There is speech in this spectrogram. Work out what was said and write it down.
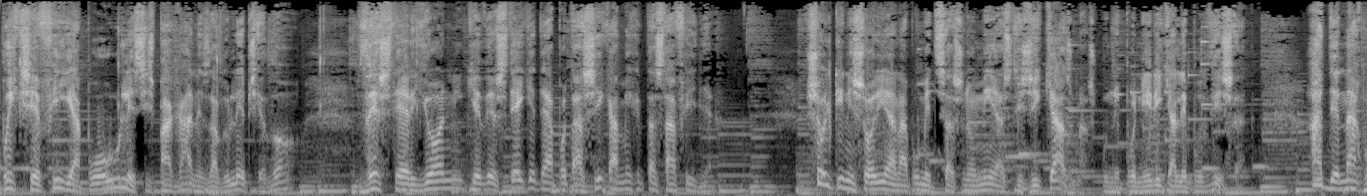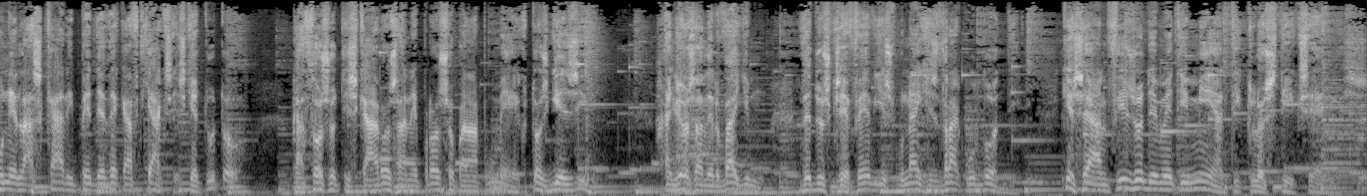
που έχει ξεφύγει από όλες τις παγάνες να δουλέψει εδώ δεν στεριώνει και δεν στέκεται από τα σίκα μέχρι τα σταφύλια. Σε όλη την ιστορία να πούμε της αστυνομίας της δικιάς μας που είναι πονηρή και αλεπουδίσα άντε να έχουν λασκάρει 5-10 φτιάξεις και τούτο καθώς ότι σκαρώσανε πρόσωπα να πούμε εκτός γκεζί. Αλλιώς αδερβάκι μου δεν τους ξεφεύγεις που να έχεις δράκου δόντι και σε ανθίζονται με τη μία τη κλωστή ξέρεις.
